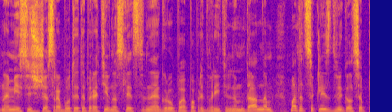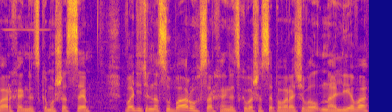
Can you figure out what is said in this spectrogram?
На месте сейчас работает оперативно-следственная группа. По предварительным данным, мотоциклист двигался по Архангельскому шоссе. Водитель на Субару с Архангельского шоссе поворачивал налево.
